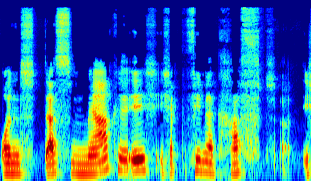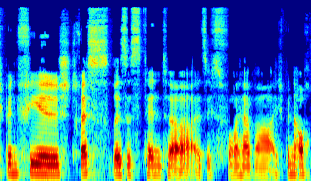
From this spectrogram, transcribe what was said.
Und das merke ich, ich habe viel mehr Kraft, ich bin viel stressresistenter, als ich es vorher war. Ich bin auch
